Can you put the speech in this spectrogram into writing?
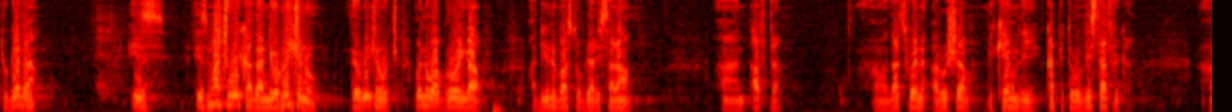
together, is, is much weaker than the original, the original, when we were growing up at the University of Dar es Salaam. And after, uh, that's when Arusha became the capital of East Africa. Uh,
